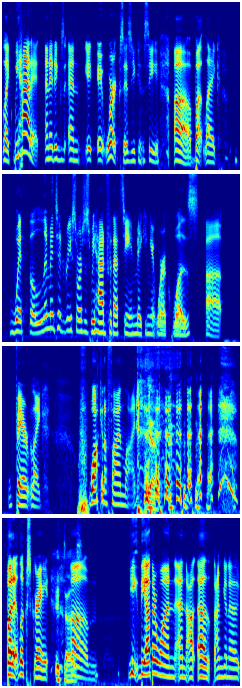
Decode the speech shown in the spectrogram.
like we had it and it ex- and it it works as you can see. Uh but like with the limited resources we had for that scene, making it work was uh fair like walking a fine line. Yeah, but it looks great. it does. Um, the, the other one, and uh, uh, I'm gonna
